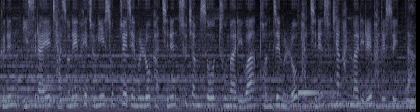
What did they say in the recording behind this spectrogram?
그는 이스라엘 자손의 회중이 속죄 제물로 바치는 수점소 두 마리와 번제물로 바치는 수장 한 마리를 받을 수 있다.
